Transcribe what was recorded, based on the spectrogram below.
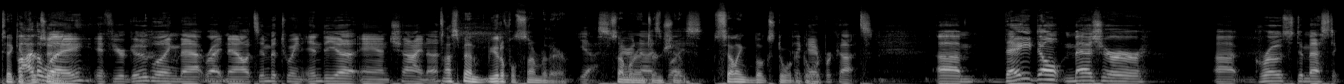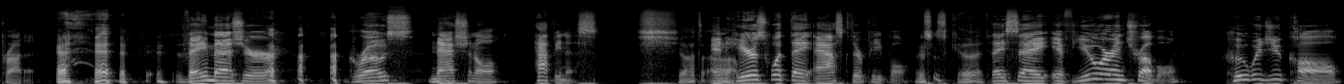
ticket By for the two. way, if you're googling that right now, it's in between India and China. I spent a beautiful summer there. Yes, summer very nice internship, place. selling books door to Pick door. apricots. Um, they don't measure uh, gross domestic product. they measure gross national happiness. Shut up. And here's what they ask their people. this is good. They say, if you were in trouble, who would you call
